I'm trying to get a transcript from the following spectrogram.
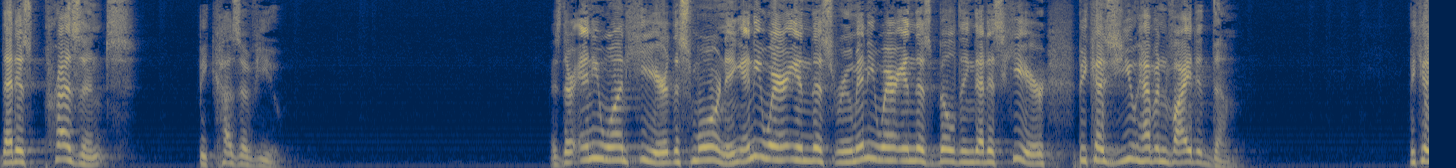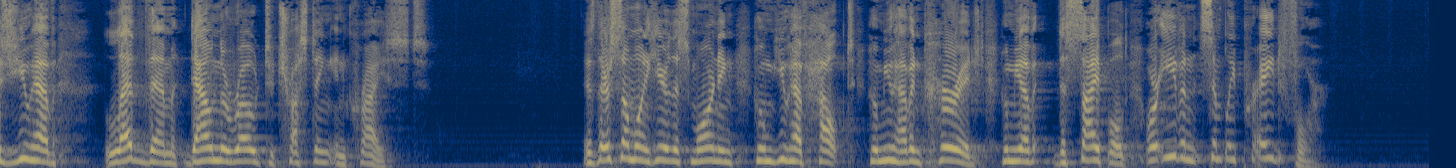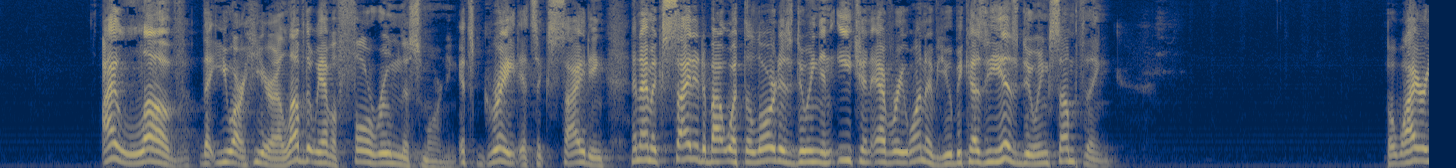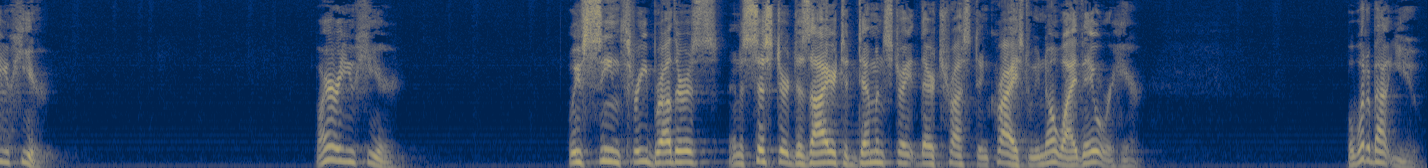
that is present because of you? Is there anyone here this morning, anywhere in this room, anywhere in this building that is here because you have invited them? Because you have led them down the road to trusting in Christ? Is there someone here this morning whom you have helped, whom you have encouraged, whom you have discipled, or even simply prayed for? I love that you are here. I love that we have a full room this morning. It's great. It's exciting. And I'm excited about what the Lord is doing in each and every one of you because He is doing something. But why are you here? Why are you here? We've seen three brothers and a sister desire to demonstrate their trust in Christ. We know why they were here. But what about you?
